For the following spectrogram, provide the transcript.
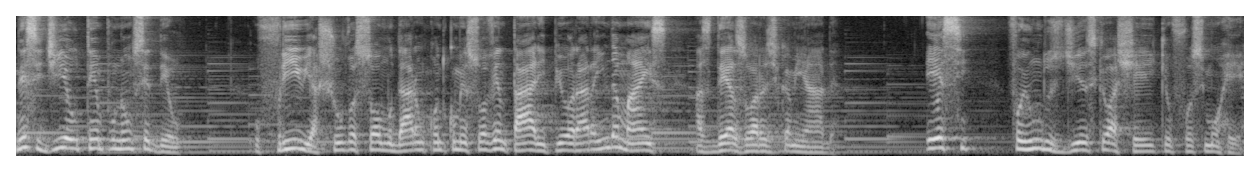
Nesse dia o tempo não cedeu. O frio e a chuva só mudaram quando começou a ventar e piorar ainda mais às 10 horas de caminhada. Esse foi um dos dias que eu achei que eu fosse morrer.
